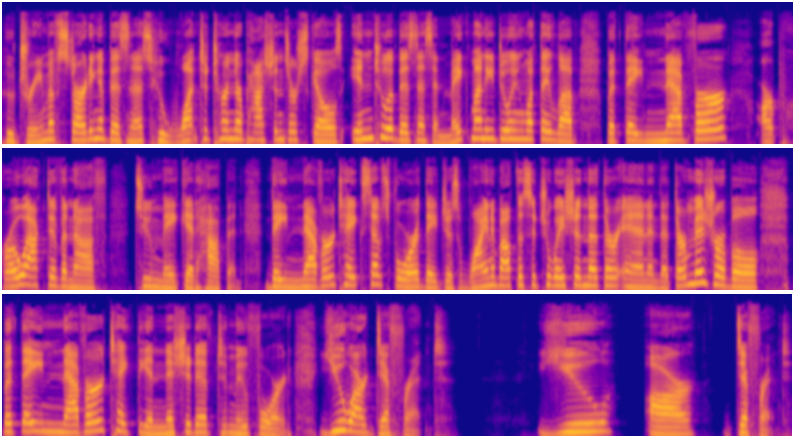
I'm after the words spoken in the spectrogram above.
who dream of starting a business, who want to turn their passions or skills into a business and make money doing what they love, but they never are proactive enough to make it happen. They never take steps forward. They just whine about the situation that they're in and that they're miserable, but they never take the initiative to move forward. You are different. You are different.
